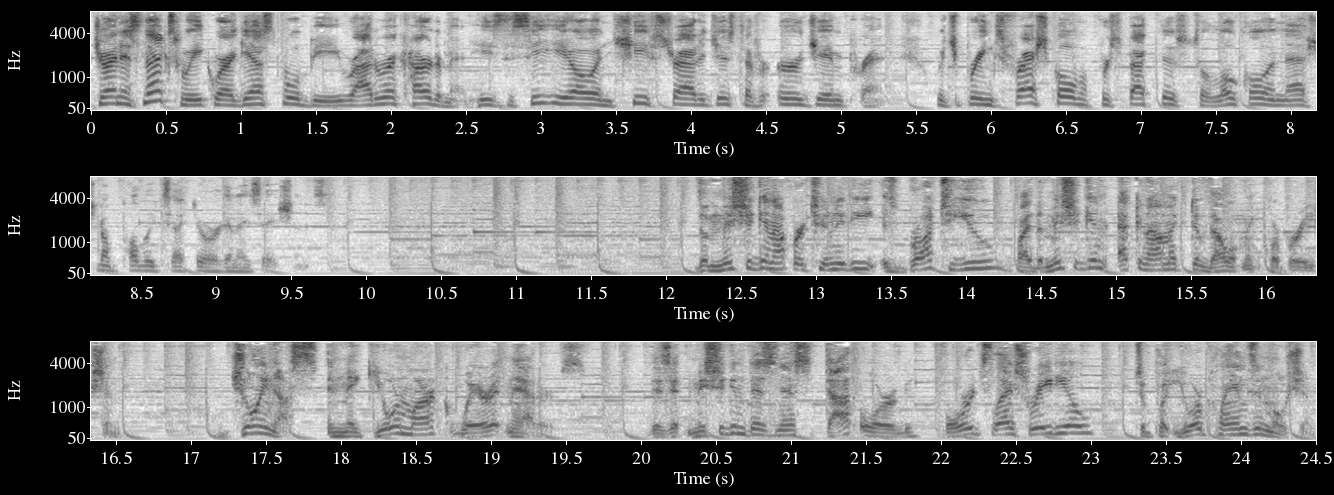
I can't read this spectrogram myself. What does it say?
Join us next week where our guest will be Roderick Hardamon. He's the CEO and chief strategist of Urge Imprint, which brings fresh global perspectives to local and national public sector organizations. The Michigan Opportunity is brought to you by the Michigan Economic Development Corporation. Join us and make your mark where it matters. Visit michiganbusiness.org forward slash radio to put your plans in motion.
